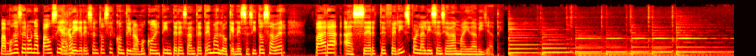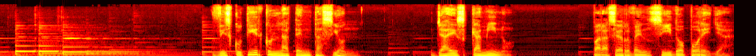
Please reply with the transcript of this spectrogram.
Vamos a hacer una pausa y al regreso entonces continuamos con este interesante tema, lo que necesito saber para hacerte feliz por la licenciada Maida Villate. Discutir con la tentación ya es camino para ser vencido por ella.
